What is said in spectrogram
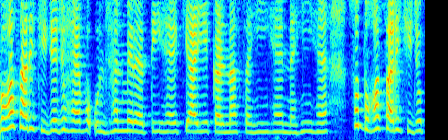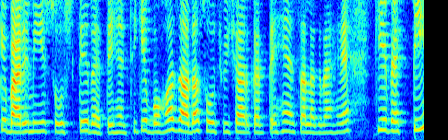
बहुत सारी चीज़ें जो है वो उलझन में रहती है, क्या ये करना सही है, नहीं है? सो बहुत सारी चीज़ों के बारे में ये सोचते रहते हैं, ठीक है? बहुत ज़्यादा सोच विचार करते हैं, ऐसा लग रहा है कि ये व्यक्ति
